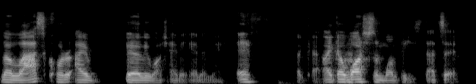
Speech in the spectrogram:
the last quarter I barely watch any anime. If like like I watched some One Piece, that's it.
